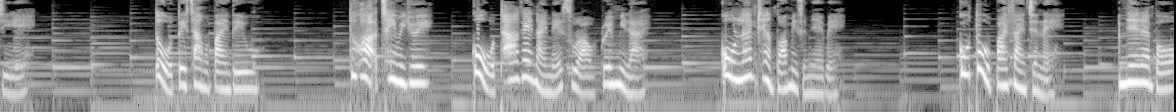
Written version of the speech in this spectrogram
ကြီးတယ်သူ့ကိုတေချာမပိုင်သေးဘူးသူဟာအချိန်မရွေးကိုကိုထားခဲ့နိုင်တယ်ဆိုတာကိုတွေးမိတိုင်းကိုလန့်ဖြန့်သွားမိစမြဲပဲကိုသူ့ကိုပိုင်ဆိုင်ခြင်းတယ် အမြဲတမ်းပေါ့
